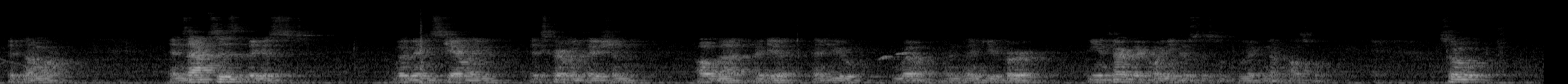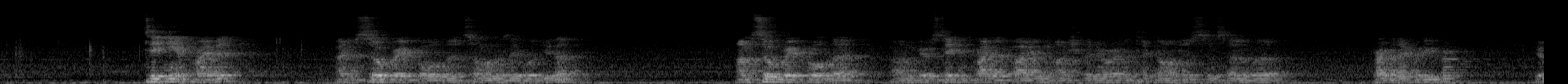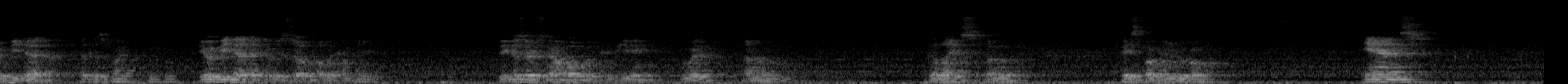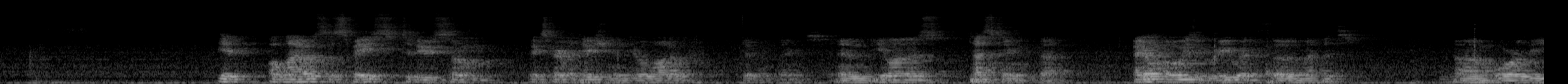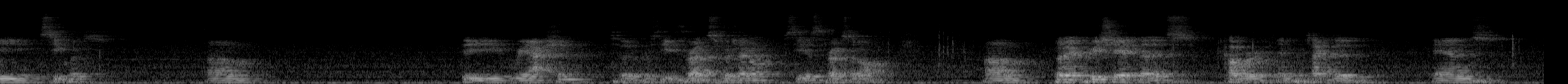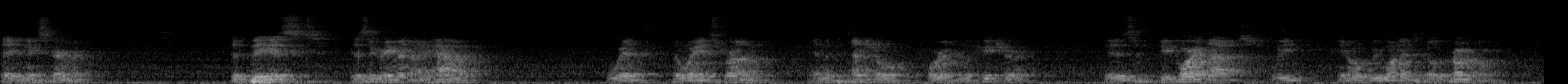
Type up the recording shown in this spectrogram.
if not more. And Zaps is the biggest living, scaling experimentation of that idea. Thank you, Will, and thank you for the entire Bitcoin ecosystem for making that possible. So, taking it private, I'm so grateful that someone was able to do that. I'm so grateful that um, it was taken private by an entrepreneur and a technologist instead of a private equity firm. It would be dead at this point. It would be dead if it was still a public company. Because there's no hope of competing with um, the likes of Facebook and Google. And it allows the space to do some experimentation and do a lot of different things. And Elon is testing that. I don't always agree with the methods um, or the sequence. Um, the reaction to perceived threats, which I don't see as threats at all. Um, but I appreciate that it's covered and protected and they can experiment. The biggest disagreement I have with the way it's run and the potential for it in the future is before I left, we, you know, we wanted to build a protocol.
